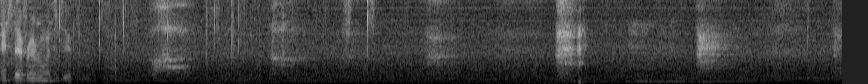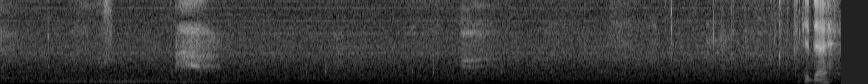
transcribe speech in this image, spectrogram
and it's there for everyone to do. Good day.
